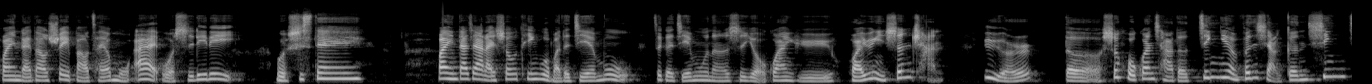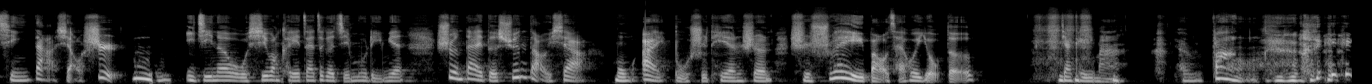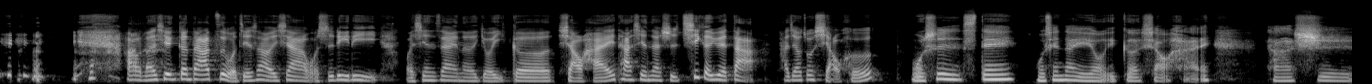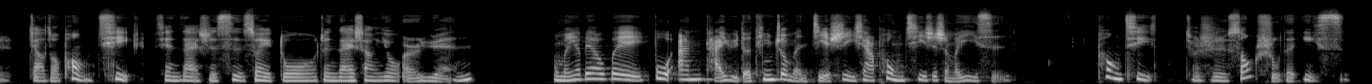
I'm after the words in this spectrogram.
欢迎来到睡饱才有母爱，我是丽丽，我是 Stay，欢迎大家来收听我们的节目。这个节目呢是有关于怀孕、生产、育儿的生活观察的经验分享跟心情大小事，嗯，以及呢，我希望可以在这个节目里面顺带的宣导一下，母爱不是天生，是睡饱才会有的，这样可以吗？很棒。好，那先跟大家自我介绍一下，我是丽丽。我现在呢有一个小孩，他现在是七个月大，他叫做小何。我是 Stay，我现在也有一个小孩，他是叫做碰气，现在是四岁多，正在上幼儿园。我们要不要为不安台语的听众们解释一下“碰气”是什么意思？碰气就是松鼠的意思。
